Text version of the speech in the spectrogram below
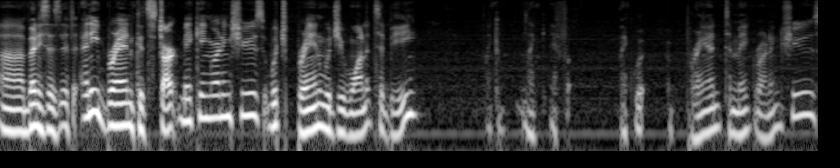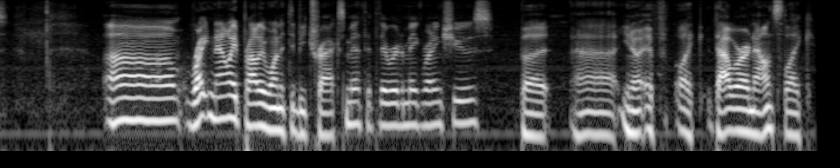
uh, Benny says, if any brand could start making running shoes, which brand would you want it to be? Like, like if, like what a brand to make running shoes? Um, right now, I'd probably want it to be Tracksmith if they were to make running shoes. But uh, you know, if like that were announced, like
